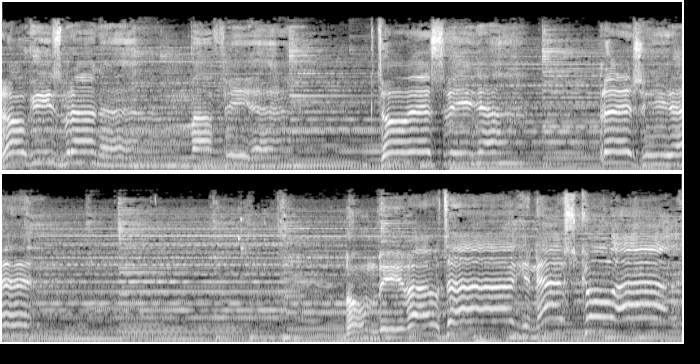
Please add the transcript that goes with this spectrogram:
Drogy, zbrané, mafie, kto je svinia, prežije. Bomby v autách, na školách,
